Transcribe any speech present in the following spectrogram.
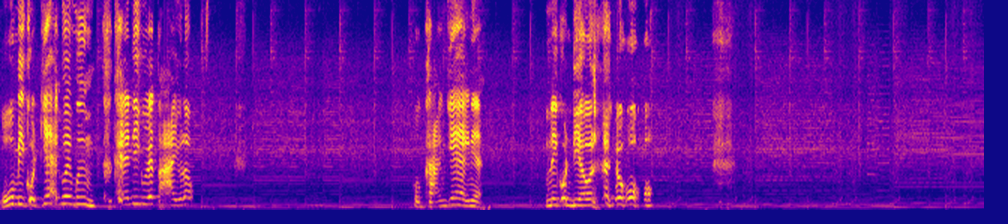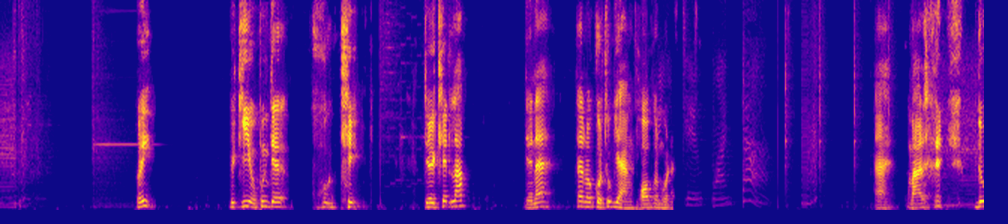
โอ้มีกดแยกด้วยมึง แค่นี้กูจะตายอยู่แล้วกดค้างแยกเนี่ย ในคนเดียวเลยโอ้เฮ้ยเมื่อกี้ผมเพิ่งเจอโอเคเจอเคล็ดลับ เดี๋ยวนะ ถ้าเรากดทุกอย่างพร้อมกันหมด อะ มาเลย ดู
